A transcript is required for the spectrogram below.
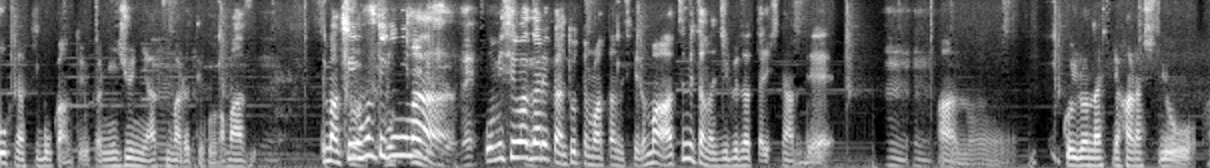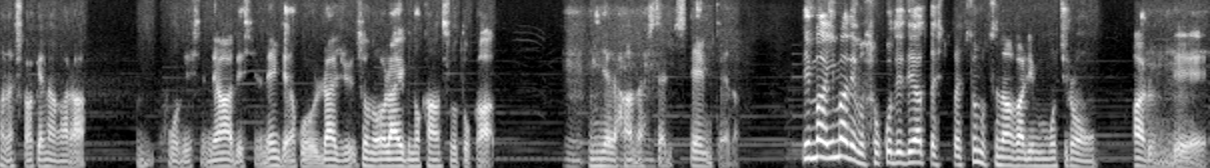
い大きな規模感というか、20人集まるっていうことがまず。うんで、まあ基本的にまあ、ね。お店は誰かに取ってもらったんですけど、まあ集めたのは自分だったりしたんで、うんうん。あの、こういろんな人に話を、話しかけながら、うんこうですよね、ああですよね、みたいな、こう、ラジオ、そのライブの感想とか、みんなで話したりして、みたいな。で、まあ今でもそこで出会った人たちともつながりももちろんあるんで、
